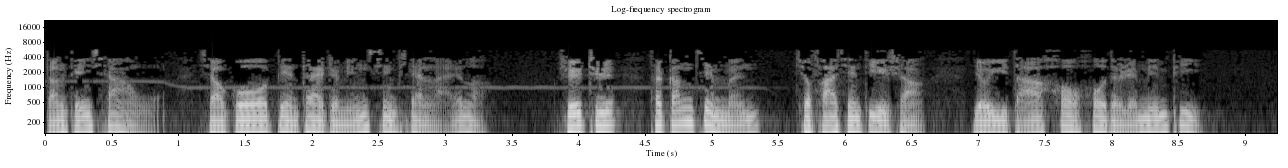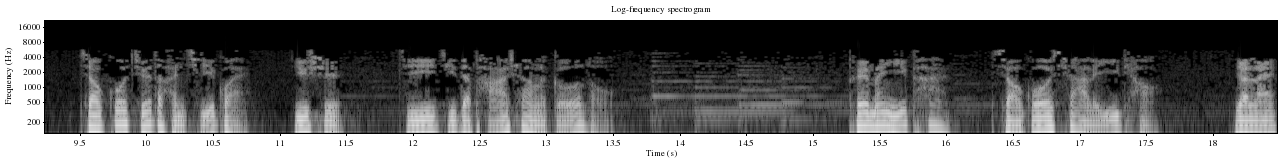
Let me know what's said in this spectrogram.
当天下午，小郭便带着明信片来了，谁知他刚进门，就发现地上。有一沓厚厚的人民币，小郭觉得很奇怪，于是急急的爬上了阁楼。推门一看，小郭吓了一跳，原来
